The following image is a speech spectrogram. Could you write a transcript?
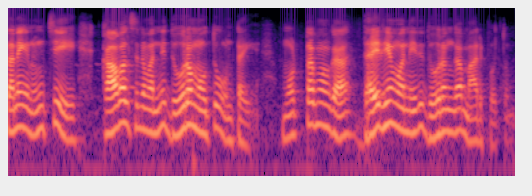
తన నుంచి కావాల్సినవన్నీ దూరం అవుతూ ఉంటాయి. మొట్టమొదటిగా ధైర్యం అనేది దూరంగా మారిపోతుంది.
